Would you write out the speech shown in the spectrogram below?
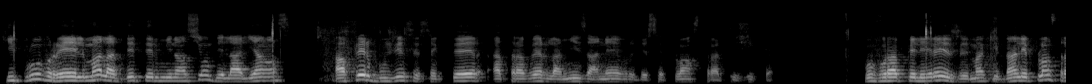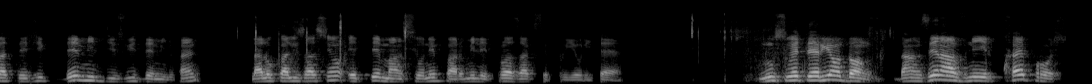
qui prouve réellement la détermination de l'Alliance à faire bouger ce secteur à travers la mise en œuvre de ce plan stratégique. Vous vous rappellerez aisément que dans les plans stratégiques 2018-2020, la localisation était mentionnée parmi les trois axes prioritaires. Nous souhaiterions donc, dans un avenir très proche,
